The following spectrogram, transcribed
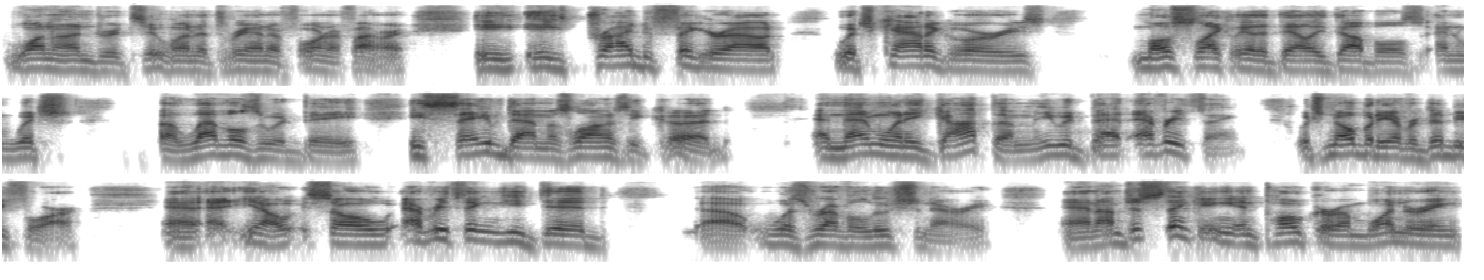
100, 200, 300, 400, 500. He, he tried to figure out which categories most likely at the daily doubles and which uh, levels it would be. He saved them as long as he could. And then when he got them, he would bet everything, which nobody ever did before. And, you know, so everything he did uh, was revolutionary. And I'm just thinking in poker, I'm wondering,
